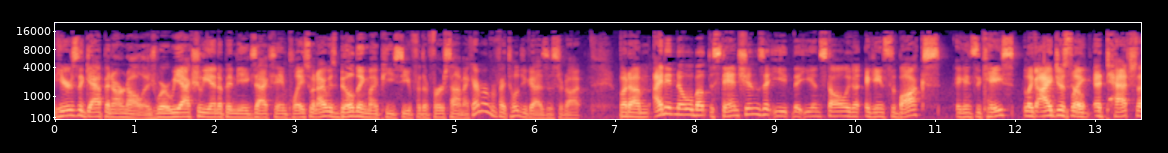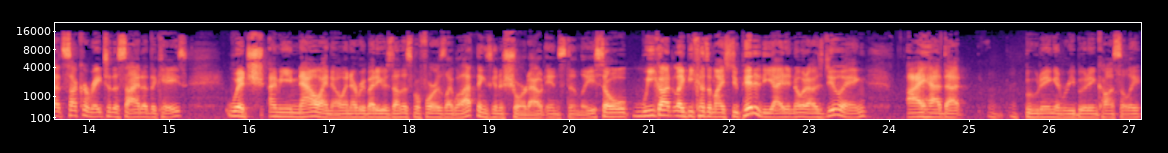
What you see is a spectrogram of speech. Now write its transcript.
here's the gap in our knowledge where we actually end up in the exact same place. When I was building my PC for the first time, I can't remember if I told you guys this or not, but um, I didn't know about the stanchions that you that you install against the box, against the case. Like I just like attached that sucker right to the side of the case. Which I mean, now I know, and everybody who's done this before is like, well, that thing's gonna short out instantly. So we got like because of my stupidity, I didn't know what I was doing. I had that booting and rebooting constantly.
